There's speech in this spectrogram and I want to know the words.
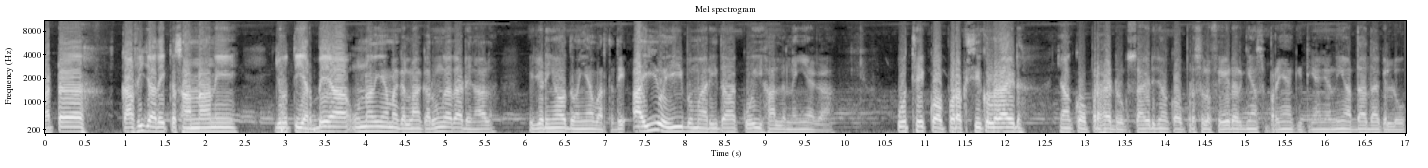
ਬਟ ਕਾਫੀ ਜ਼ਿਆਦਾ ਕਿਸਾਨਾਂ ਨੇ ਜੋ ਤਜਰਬੇ ਆ, ਉਹਨਾਂ ਦੀਆਂ ਮੈਂ ਗੱਲਾਂ ਕਰੂੰਗਾ ਤੁਹਾਡੇ ਨਾਲ ਕਿ ਜਿਹੜੀਆਂ ਉਹ ਦਵਾਈਆਂ ਵਰਤਦੇ। ਆਈ ਹੋਈ ਬਿਮਾਰੀ ਦਾ ਕੋਈ ਹੱਲ ਨਹੀਂ ਹੈਗਾ। ਉੱਥੇ ਕਾਪਰ ਆਕਸੀਕਲੋਰਾਈਡ ਜਾਂ ਕਾਪਰ ਹਾਈਡਰੋਕਸਾਈਡ ਜਾਂ ਕਾਪਰ ਸਲਫੇਟ ਵਰਗੀਆਂ ਸਪਰੇਆਂ ਕੀਤੀਆਂ ਜਾਂਦੀਆਂ ਅੱਧਾ ਅੱਧਾ ਕਿਲੋ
